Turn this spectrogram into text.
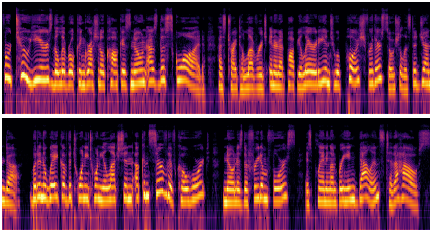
For two years, the Liberal Congressional Caucus, known as the Squad, has tried to leverage internet popularity into a push for their socialist agenda. But in the wake of the 2020 election, a conservative cohort, known as the Freedom Force, is planning on bringing balance to the House.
